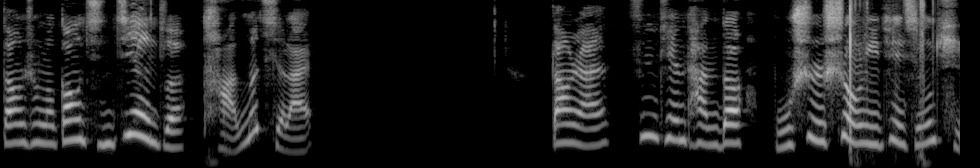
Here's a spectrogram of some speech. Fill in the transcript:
当成了钢琴键子弹了起来。当然，今天弹的不是《胜利进行曲》，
